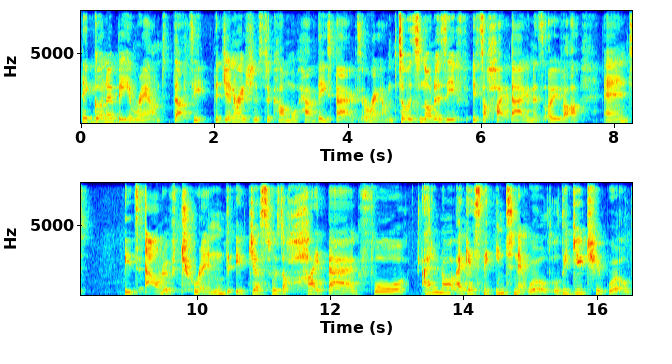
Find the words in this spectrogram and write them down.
they're gonna be around. That's it. The generations to come will have these bags around. So it's not as if it's a hype bag and it's over and it's out of trend. It just was a hype bag for, I don't know, I guess the internet world or the YouTube world.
